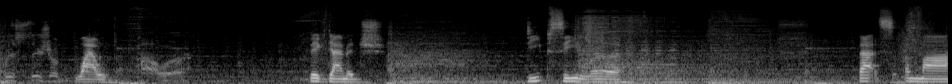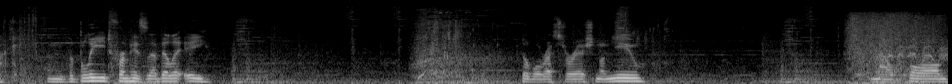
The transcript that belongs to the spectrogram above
Precision. Wow. Power. Big damage. Deep sea lure. That's a mark. And the bleed from his ability. Double restoration on you. Malform.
